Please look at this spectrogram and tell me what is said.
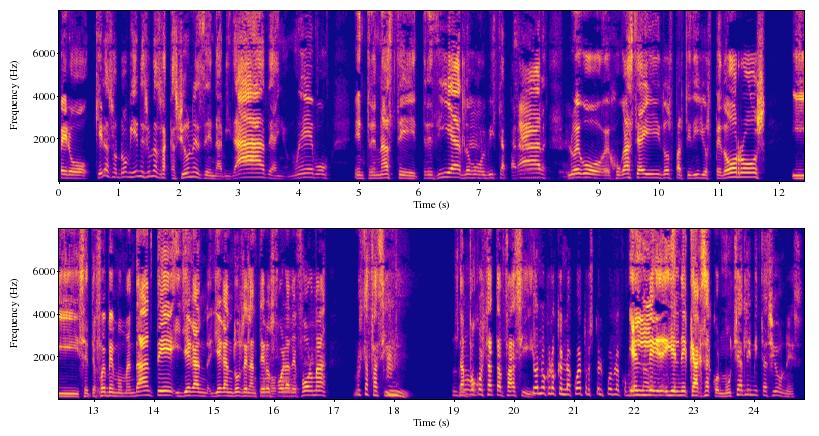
Pero quieras o no, vienes de unas vacaciones de Navidad, de Año Nuevo, entrenaste tres días, luego volviste a parar, luego eh, jugaste ahí dos partidillos pedorros y se te fue Memo Mandante y llegan, llegan dos delanteros fuera de forma. No está fácil. Pues no. Tampoco está tan fácil. Yo no creo que en la 4 esté el Puebla como Y el, y el Necaxa con muchas limitaciones.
